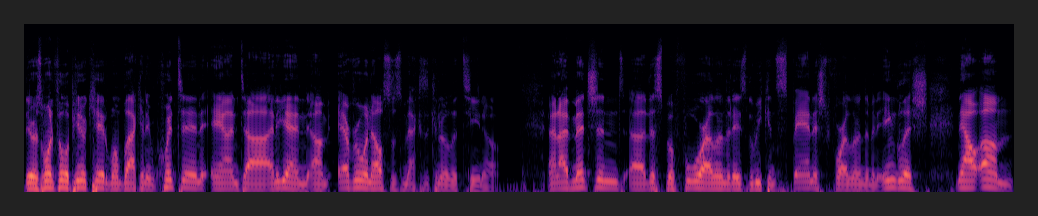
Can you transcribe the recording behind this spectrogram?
there was one Filipino kid, one black kid named Quentin, and uh, and again, um, everyone else was Mexican or Latino. And I've mentioned uh, this before. I learned the days of the week in Spanish before I learned them in English. Now, um,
